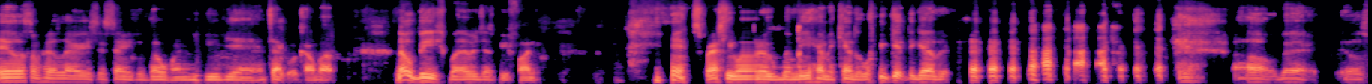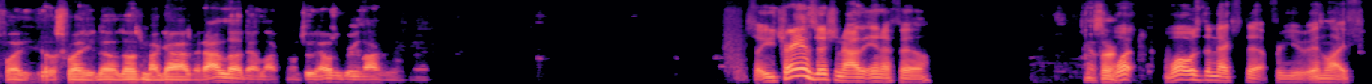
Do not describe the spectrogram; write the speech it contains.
it was some hilarious exchanges though when UVA and Tech would come up. No beef, but it would just be funny. Especially when when me, him, and Kendall would get together. oh man, it was funny. It was funny. Those, those are my guys, man. I love that locker room too. That was a great locker room, man. So you transition out of the NFL. Yes, sir. What What was the next step for you in life?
